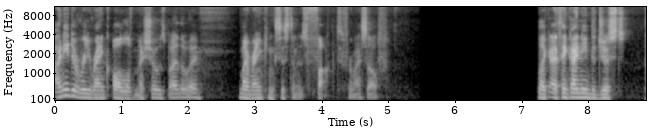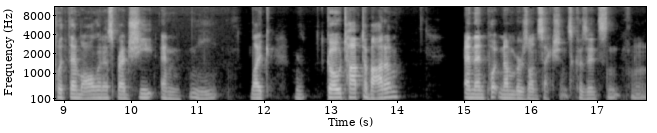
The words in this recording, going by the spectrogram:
i need to re-rank all of my shows by the way my ranking system is fucked for myself like i think i need to just put them all in a spreadsheet and like go top to bottom and then put numbers on sections because it's hmm,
